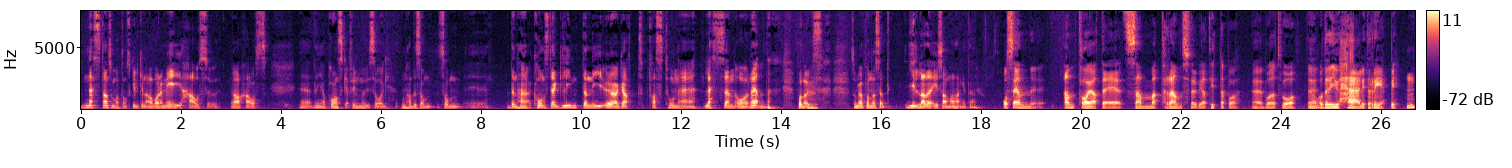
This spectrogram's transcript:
nästan som att hon skulle kunna ha varit med i House. Ja, House. Den japanska filmen vi såg. Hon hade som, som den här konstiga glimten i ögat fast hon är ledsen och rädd på något mm. vis. Som jag på något sätt gillade i sammanhanget här. Och sen eh, antar jag att det är samma transfer vi har tittat på eh, båda två. Eh, Och den är ju härligt repig. Mm.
